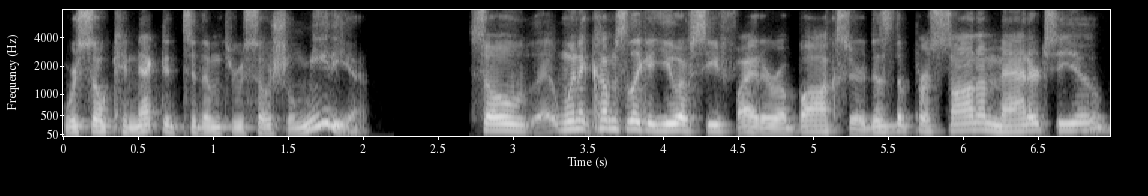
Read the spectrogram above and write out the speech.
we're so connected to them through social media. So uh, when it comes to like a UFC fighter, a boxer, does the persona matter to you?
